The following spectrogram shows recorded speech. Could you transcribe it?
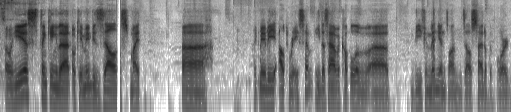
So he is thinking that okay, maybe Zels might, uh, like maybe outrace him. He does have a couple of uh beefy minions on Zell's side of the board.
